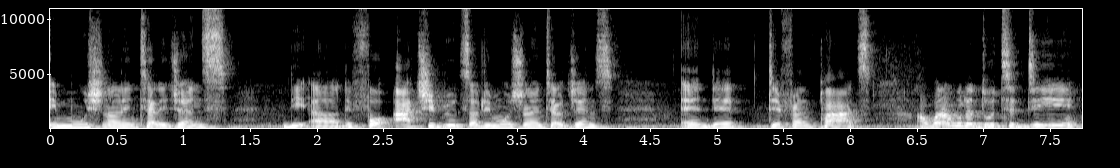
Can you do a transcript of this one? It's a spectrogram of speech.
emotional intelligence, the uh, the four attributes of emotional intelligence, and the different parts. And what I'm going to do today,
